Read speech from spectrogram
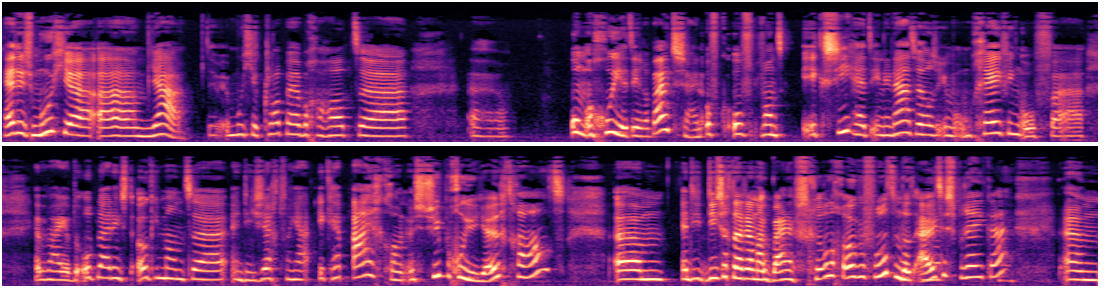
Hè, dus moet je, ehm, ja, moet je klappen hebben gehad eh, eh, om een goede therapeut te zijn? Of, of, want ik zie het inderdaad wel eens in mijn omgeving of... eh hebben mij op de opleiding zit ook iemand eh, en die zegt van ja, ik heb eigenlijk gewoon een supergoeie jeugd gehad. Ehm, en die, die zich daar dan ook bijna schuldig over voelt om dat uit te spreken. Ja. Ehm,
